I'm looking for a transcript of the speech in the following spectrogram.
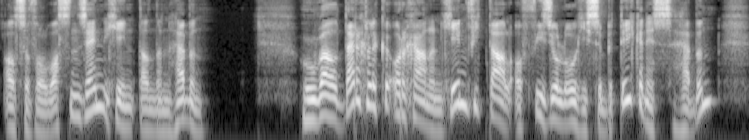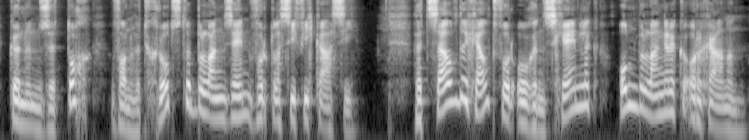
als ze volwassen zijn, geen tanden hebben. Hoewel dergelijke organen geen vitale of fysiologische betekenis hebben, kunnen ze toch van het grootste belang zijn voor klassificatie. Hetzelfde geldt voor ogenschijnlijk onbelangrijke organen.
